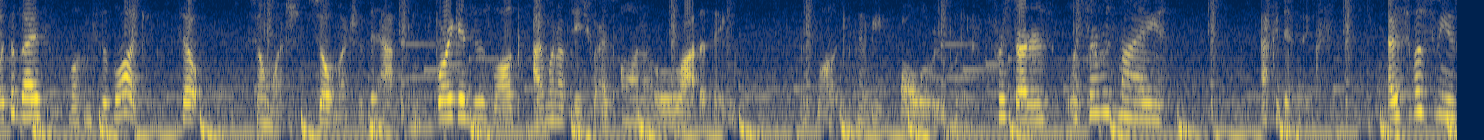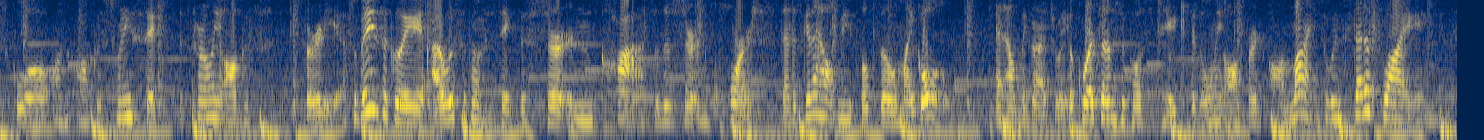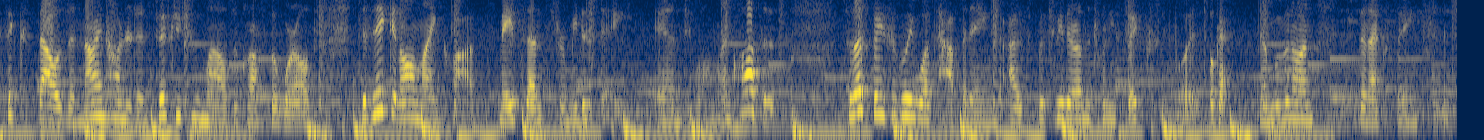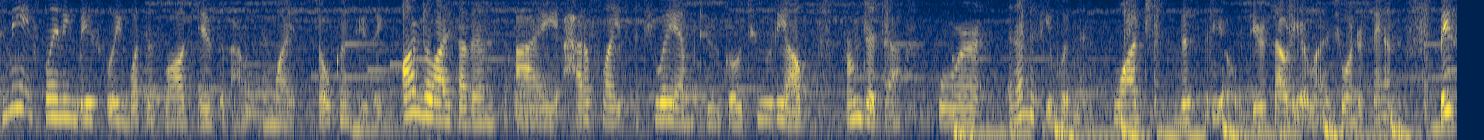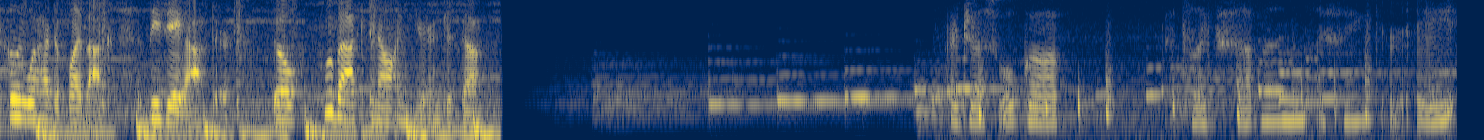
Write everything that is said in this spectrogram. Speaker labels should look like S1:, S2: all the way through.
S1: What's up guys? Welcome to the vlog. So, so much, so much has been happening. Before I get into this vlog, I want to update you guys on a lot of things. This vlog is going to be all over the place. For starters, let's start with my academics. I was supposed to be in school on August 26th. It's currently August 30th. So basically, I was supposed to take this certain class or this certain course that is going to help me fulfill my goal and help me graduate. The course that I'm supposed to take is only offered online. So instead of flying 6,952 miles across the world to take an online class, made sense for me to stay and do online classes. So that's basically what's happening. I was supposed to be there on the 26th, but okay. Now moving on to the next thing, and to me explaining basically what this vlog is about and why it's so confusing. On July 7th, I had a flight at 2 a.m. to go to Riyadh from Jeddah for an embassy appointment. Watch this video, Dear Saudi Airlines, to understand basically what I had to fly back the day after. So flew back and now I'm here in Jeddah. I just woke up. It's like 7, I think, or 8.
